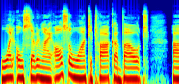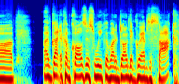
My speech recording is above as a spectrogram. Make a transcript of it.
1071. I also want to talk about, uh, I've gotten a couple calls this week about a dog that grabs a sock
